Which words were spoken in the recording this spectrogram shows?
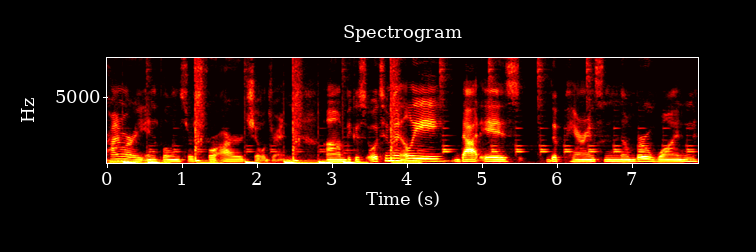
primary influencers for our children. Um, because ultimately, that is the parents' number one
